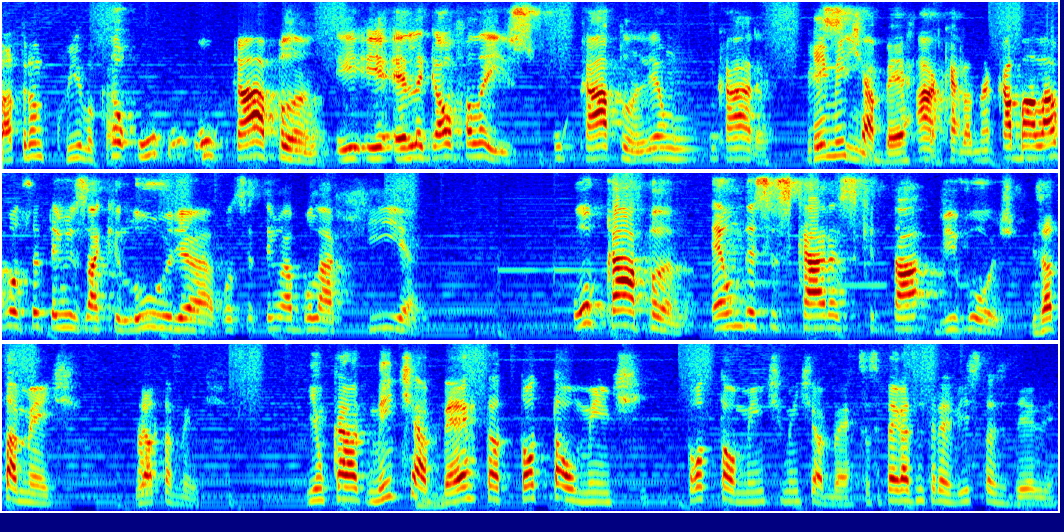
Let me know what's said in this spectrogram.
tá tranquilo, cara. Não, o, o, Kaplan, e, e é legal falar isso. O Kaplan, ele é um cara. Bem assim, mente aberta. Ah, cara, na Kabbalah você tem o Isaac Luria, você tem o Abulafia. O Kaplan é um desses caras que tá vivo hoje. Exatamente. Exatamente. E um cara mente aberta totalmente. Totalmente mente aberta. Se você pegar as entrevistas dele,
